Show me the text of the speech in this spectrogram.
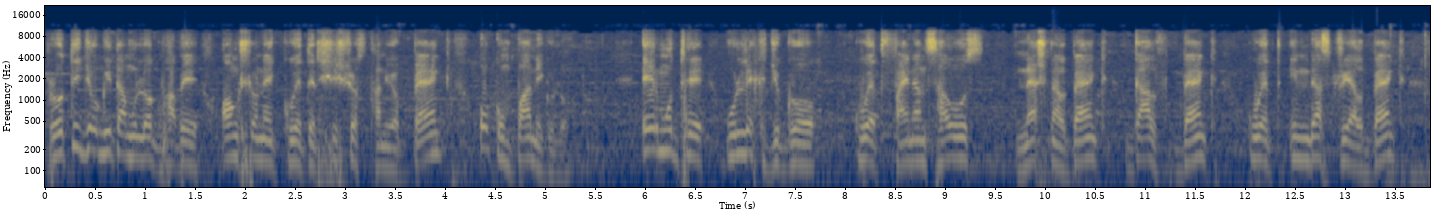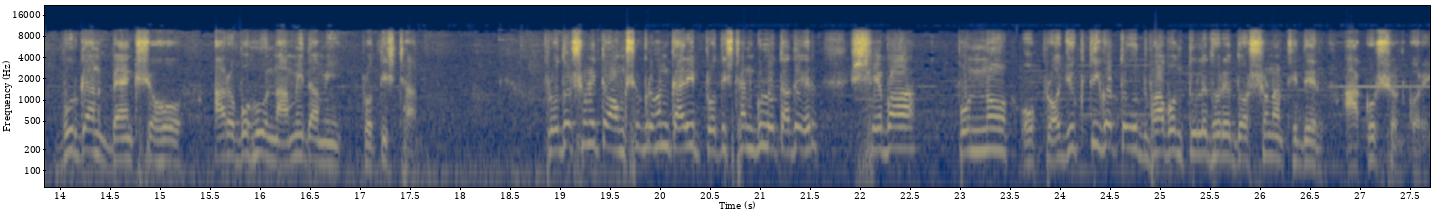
প্রতিযোগিতামূলকভাবে অংশ নেয় কুয়েতের শীর্ষস্থানীয় ব্যাংক ও কোম্পানিগুলো। এর মধ্যে উল্লেখযোগ্য Kuwait finance house, national bank, Gulf bank, Kuwait industrial bank, Burgan bank সহ আরও বহু নামি দামি প্রতিষ্ঠান। প্রদর্শনীতে অংশগ্রহণকারী প্রতিষ্ঠানগুলো তাদের সেবা পণ্য ও প্রযুক্তিগত উদ্ভাবন তুলে ধরে দর্শনার্থীদের আকর্ষণ করে।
